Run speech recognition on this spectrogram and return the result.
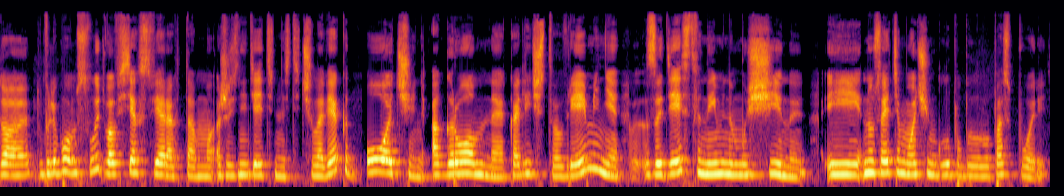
да. В любом случае, во всех сферах там жизнедеятельности человека очень огромное количество времени задействованы именно мужчины. И, ну, с этим очень глупо было бы поспорить.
